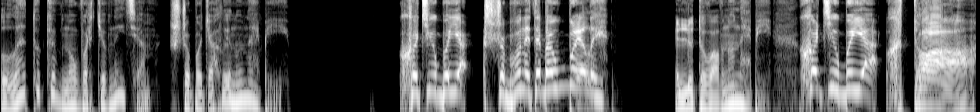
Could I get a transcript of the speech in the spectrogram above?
Лето кивнув вартівницям, що потягли Нунепі. Хотів би я, щоб вони тебе вбили. лютував Нунепі. Хотів би я. Хто?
